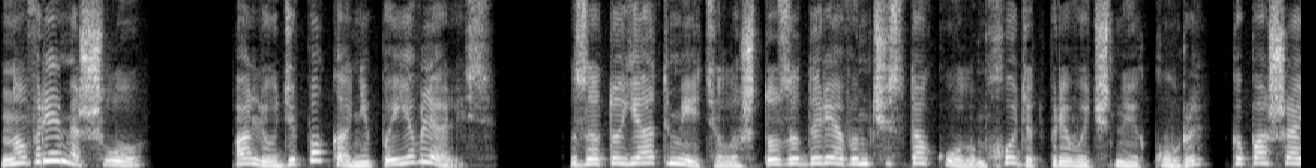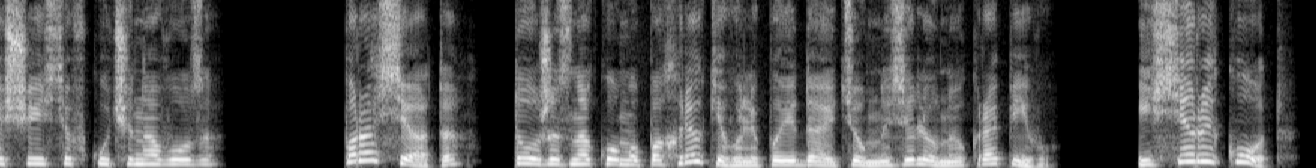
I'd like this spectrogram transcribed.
Но время шло, а люди пока не появлялись. Зато я отметила, что за дырявым чистоколом ходят привычные куры, копошащиеся в куче навоза. Поросята тоже знакомо похрюкивали, поедая темно-зеленую крапиву. И серый кот,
